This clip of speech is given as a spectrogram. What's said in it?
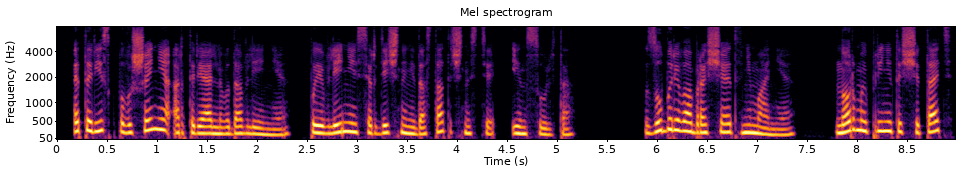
– это риск повышения артериального давления, появления сердечной недостаточности и инсульта. Зубарева обращает внимание, нормой принято считать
